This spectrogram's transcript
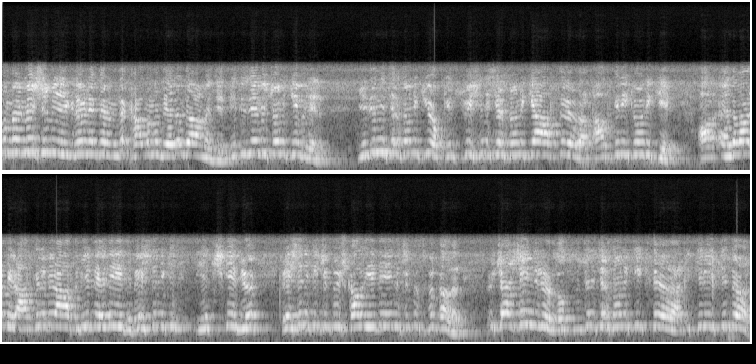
bugün bölme işlemiyle ilgili örneklerimde kaldığımız yerden devam edeceğiz. 753 12'ye bölelim. 7'nin içerisinde 12 yok. 75'in içerisinde 12 6 var. 6 kere 2 12. A- Elde var 1. 6 kere 1 6. 1 de elde 7. 5'ten 2 72 ediyor. 5'ten 2 çıktı 3 kalır. 7'ye 7 çıktı 0 kalır. 3 aşağı indiriyoruz. 33'ün içerisinde 12 2 seviye var. 2 kere 2 4.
